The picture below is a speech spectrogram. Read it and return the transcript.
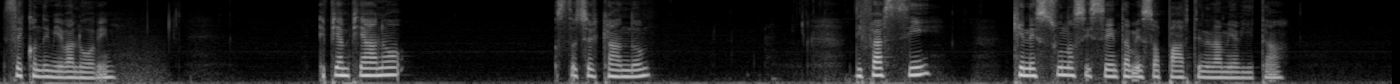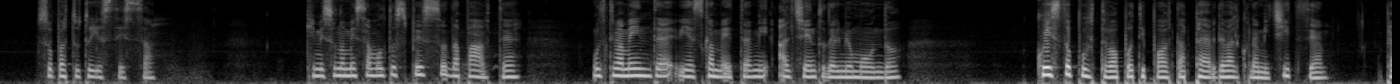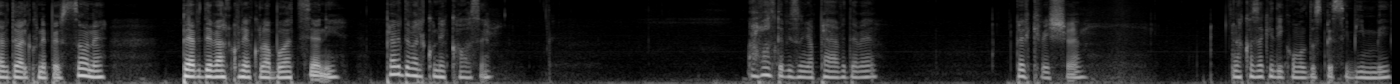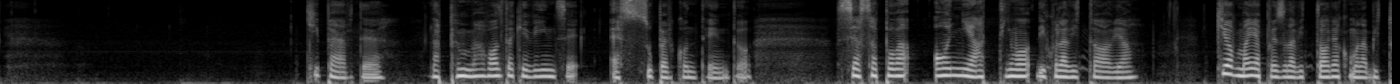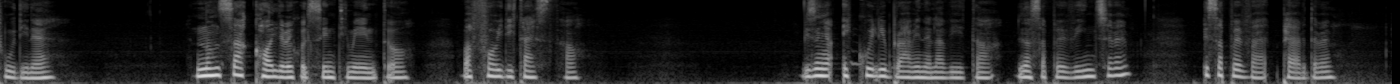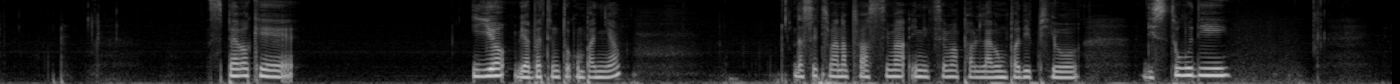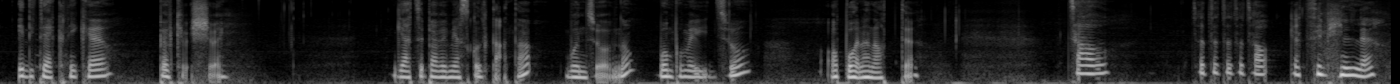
secondo i miei valori. E pian piano sto cercando di far sì che nessuno si senta messo a parte nella mia vita, soprattutto io stessa, che mi sono messa molto spesso da parte. Ultimamente riesco a mettermi al centro del mio mondo. Questo purtroppo ti porta a perdere alcune amicizie, perdere alcune persone, perdere alcune collaborazioni, perdere alcune cose. A volte bisogna perdere per crescere. Una cosa che dico molto spesso ai bimbi. Chi perde la prima volta che vince è super contento. Si assapora ogni attimo di quella vittoria. Chi ormai ha preso la vittoria come un'abitudine non sa accogliere quel sentimento, va fuori di testa. Bisogna equilibrare nella vita, bisogna saper vincere e saper perdere. Spero che io vi abbia tenuto compagnia. La settimana prossima inizieremo a parlare un po' di più di studi e di tecniche per crescere. Grazie per avermi ascoltata. Buongiorno, buon pomeriggio o buonanotte. Ciao. Ciao ciao ciao ciao. Grazie mille.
